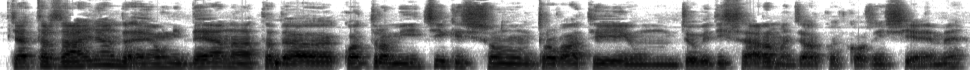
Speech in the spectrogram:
Chatters Island è un'idea nata da quattro amici che si sono trovati un giovedì sera a mangiare qualcosa insieme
